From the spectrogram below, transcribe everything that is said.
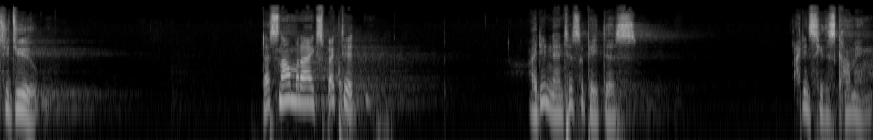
to do. That's not what I expected. I didn't anticipate this. I didn't see this coming.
